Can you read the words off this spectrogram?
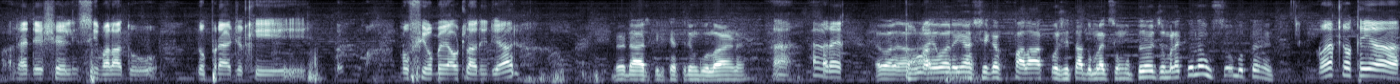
O Aranha deixa ele em cima lá do, do prédio que no filme é Outlander Diário. Verdade, que ele quer triangular, né? Ah, a Aranha Aí o Aranha chega a falar, cogitar do moleque ser um mutante, o moleque, eu não sou mutante. Não é que eu tenha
